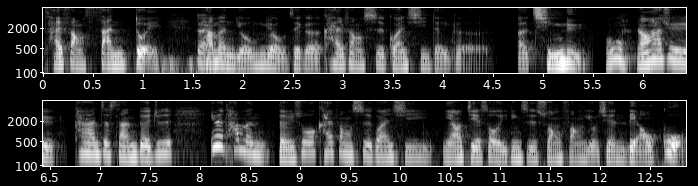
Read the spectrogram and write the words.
采访三对，对他们拥有这个开放式关系的一个呃情侣，uh huh. 然后他去看看这三对，就是因为他们等于说开放式关系，你要接受一定是双方有先聊过，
